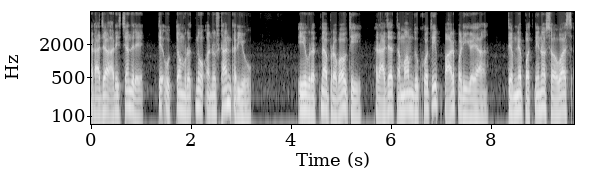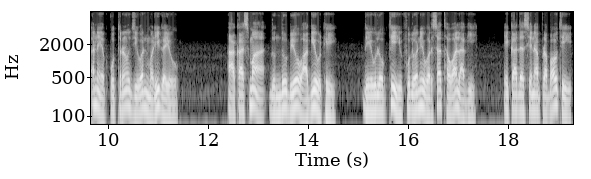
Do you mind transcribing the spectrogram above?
રાજા હરિશ્ચંદ્રે તે ઉત્તમ વ્રતનું અનુષ્ઠાન કર્યું. એ વ્રતના પ્રભાવથી રાજા તમામ દુઃખોથી પાર પડી ગયા. તેમને પત્નીનો સહવાસ અને પુત્રનું જીવન મળી ગયું. આકાશમાં દુંદુભીઓ વાગી ઉઠી. દેવલોકથી ફૂલોની વર્ષા થવા લાગી. એકાદશીના પ્રભાવથી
